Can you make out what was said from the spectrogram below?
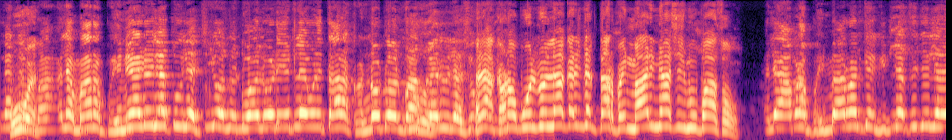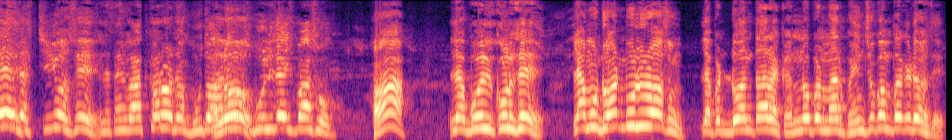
એટલે મારા ભાઈને આડ્યો લે તું લે ચિયો નો ડોન ઓડી એટલે વળી તારા ઘરનો ડોન પાછો. કર્યું લે ઘણો બોલ બોલ ના કરી ને તારા ભાઈ મારી નાખીશ હું પાછો. એટલે આપણા ભાઈ મારવાનું કે કિડનેપ થઈ લે એ. ચિયો છે. એટલે તમે વાત કરો ને હું તો જઈશ પાછો. હા? એટલે બોલ કોણ છે? એટલે હું ડોન બોલું રહ્યો છું. એટલે પણ ડોન તારા ઘરનો પણ મારા ભાઈ શું કામ પકડ્યો છે?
